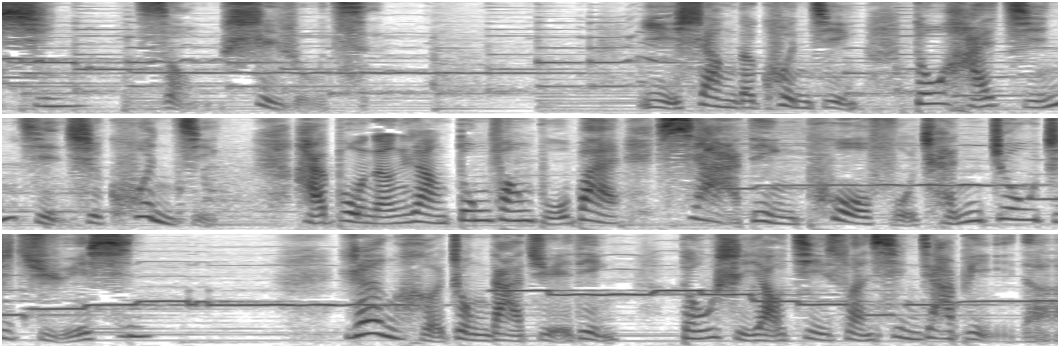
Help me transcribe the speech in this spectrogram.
心总是如此。以上的困境都还仅仅是困境，还不能让东方不败下定破釜沉舟之决心。任何重大决定都是要计算性价比的，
